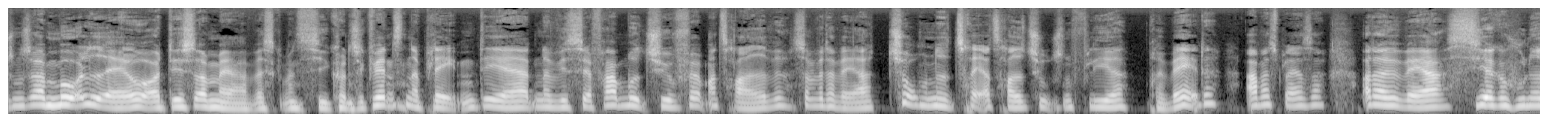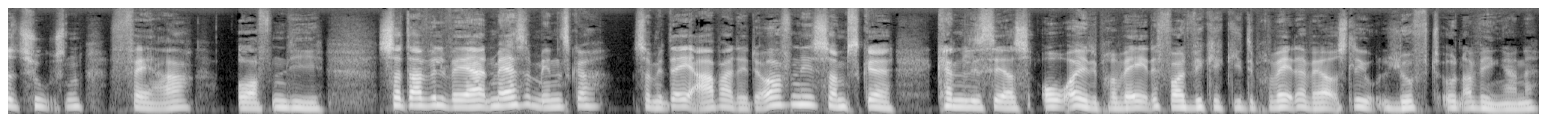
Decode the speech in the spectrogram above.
7.000, så er målet er jo, og det som er, hvad skal man sige, konsekvensen af planen, det er, at når vi ser frem mod 2035, så vil der være 233.000 flere private arbejdspladser, og der vil være cirka 100.000 færre offentlige. Så der vil være en masse mennesker, som i dag arbejder i det offentlige, som skal kanaliseres over i det private, for at vi kan give det private erhvervsliv luft under vingerne.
